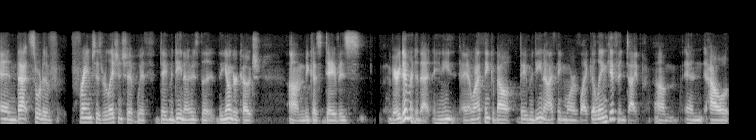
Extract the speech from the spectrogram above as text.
and that sort of frames his relationship with Dave Medina, who's the the younger coach, um, because Dave is very different to that. And he and when I think about Dave Medina, I think more of like a Lane Kiffin type, um, and how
